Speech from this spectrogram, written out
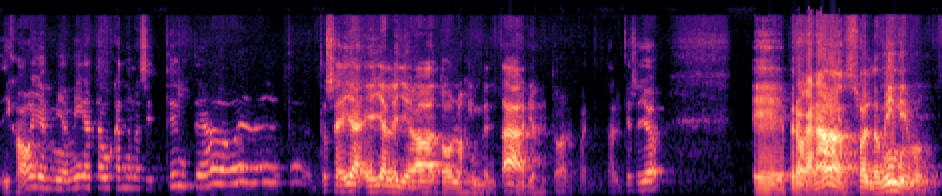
dijo, oye, mi amiga está buscando un asistente. ah, bueno, eh, tal". Entonces ella, ella le llevaba todos los inventarios y todas las cuentas, tal, qué sé yo. Eh, pero ganaba sueldo mínimo.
